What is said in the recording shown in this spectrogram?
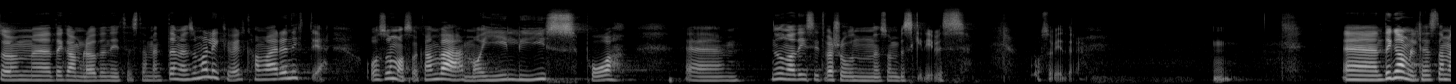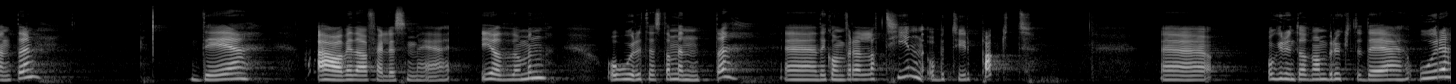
som eh, Det gamle og Det nye testamentet, men som allikevel kan være nyttige. Og som også kan være med å gi lys på eh, noen av de situasjonene som beskrives, osv. Mm. Eh, det gamle testamentet det har vi da felles med jødedommen. Og ordet testamentet eh, det kommer fra latin og betyr pakt. Eh, og grunnen til at man brukte det ordet,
